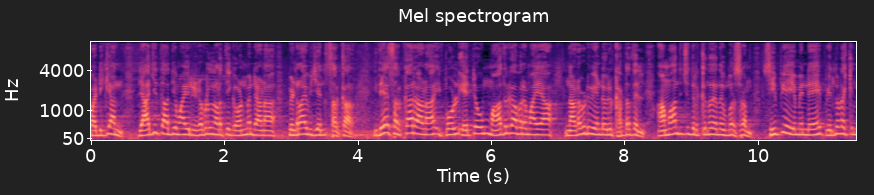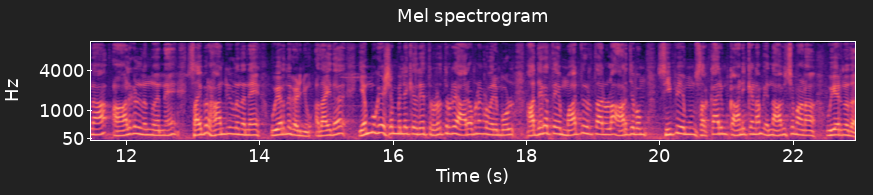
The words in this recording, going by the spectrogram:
പഠിക്കാൻ രാജ്യത്താദ്യമായ ഒരു ഇടപെടൽ നടത്തിയ ഗവൺമെന്റാണ് പിണറായി വിജയൻ സർക്കാർ. ഇതേ സർക്കാരാണ് ഇപ്പോൾ ഏറ്റവും മാതൃകാപരമായ നടപടി വേണ്ട ഒരു ഘട്ടത്തിൽ അമാന്തിച്ചു നിൽക്കുന്നത് എന്ന വിമർശനം സി പി ഐ എമ്മിന്റെ പിന്തുണയ്ക്കുന്ന ആളുകളിൽ നിന്ന് തന്നെ സൈബർ ഹാൻഡിലുകളിൽ നിന്ന് തന്നെ ഉയർന്നു കഴിഞ്ഞു. അതായത് എം മുകേഷ് എം എൽ എക്കെതിരെ തുടർ തുടരെ ആരോപണങ്ങൾ വരുമ്പോൾ അദ്ദേഹത്തെ മാറ്റി നിർത്താനുള്ള ആർജവം സി പി എമ്മും സർക്കാരും കാണിക്കണം എന്ന ആവശ്യമാണ് ഉയർന്നത്.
